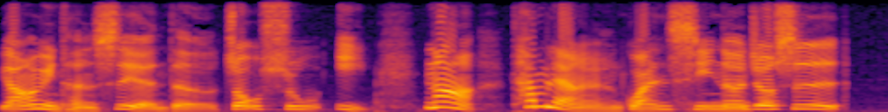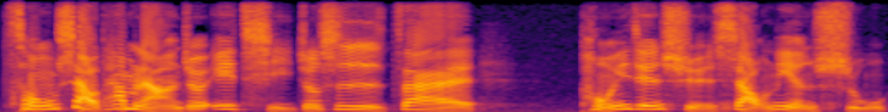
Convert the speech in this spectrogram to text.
杨允腾饰演的周书义。那他们两人关系呢，就是从小他们两个就一起就是在同一间学校念书，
